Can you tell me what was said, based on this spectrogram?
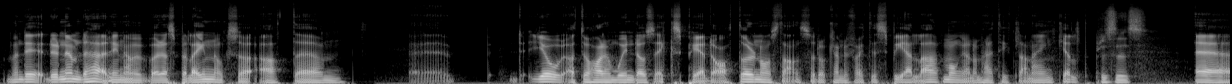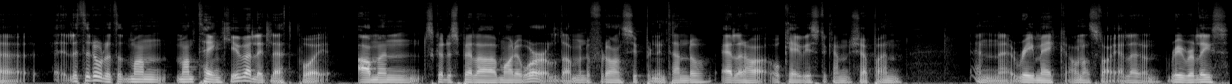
men det, du nämnde här innan vi började spela in också att ehm, eh, Jo, att du har en Windows XP-dator någonstans och då kan du faktiskt spela många av de här titlarna enkelt. Precis. Eh, lite roligt att man, man tänker ju väldigt lätt på Ja men ska du spela Mario World? Ja men då får du ha en Super Nintendo. Eller ha, okej visst du kan köpa en, en eh, remake av något slag eller en re-release.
